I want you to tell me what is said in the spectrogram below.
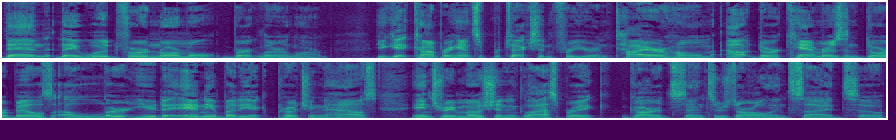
than they would for a normal burglar alarm. You get comprehensive protection for your entire home. Outdoor cameras and doorbells alert you to anybody approaching the house. Entry, motion, and glass break guard sensors are all inside, so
